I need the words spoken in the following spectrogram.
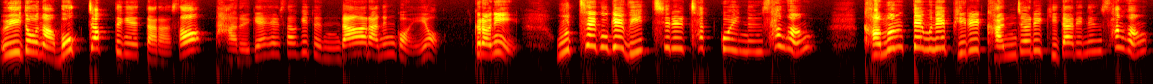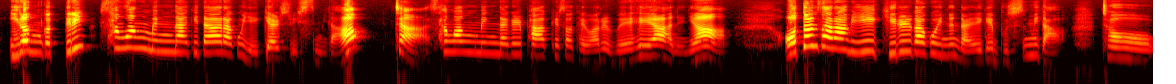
의도나 목적 등에 따라서 다르게 해석이 된다라는 거예요. 그러니 우체국의 위치를 찾고 있는 상황, 가뭄 때문에 비를 간절히 기다리는 상황, 이런 것들이 상황 맥락이다라고 얘기할 수 있습니다. 자, 상황 맥락을 파악해서 대화를 왜 해야 하느냐? 어떤 사람이 길을 가고 있는 나에게 묻습니다. 저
